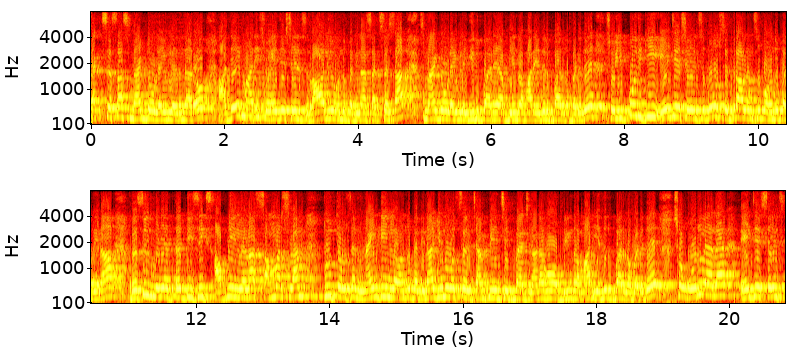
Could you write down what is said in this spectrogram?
சக்ஸஸாக ஸ்மாக் டவுன் லைவ்ல இருந்தாரோ அதே மாதிரி ஸோ ஏஜே ஸ்டைல்ஸ் ராலியும் வந்து பார்த்தீங்கன்னா சக்ஸஸாக ஸ்மாக் டவுன் லைவ்ல இருப்பாரு அப்படின்ற மாதிரி எதிர்பார்க்கப்படுது. ஸோ இப்போதைக்கு ஏஜே ஸ்டைல்ஸுக்கும் செத்ராலன்ஸுக்கும் வந்து பார்த்தீங்கன்னா ரெசில் மீடியா தேர்ட்டி சிக்ஸ் அப்படி இல்லைன்னா சம்மர் ஸ்லாம் டூ தௌசண்ட் நைன்டீனில் வந்து பார்த்தீங்கன்னா யூனிவர்சல் சாம்பியன்ஷிப் மேட்ச் நடக்கும் அப்படின்ற மாதிரி எதிர்பார்க்கப்படுது. ஸோ ஒருவேளை AJ Styles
